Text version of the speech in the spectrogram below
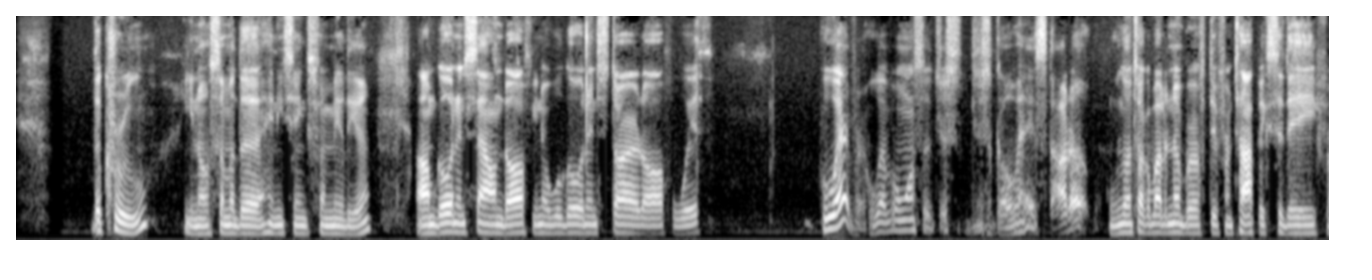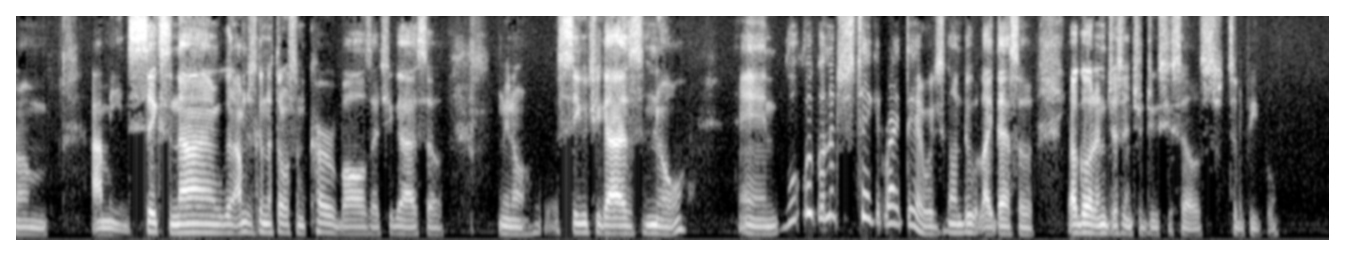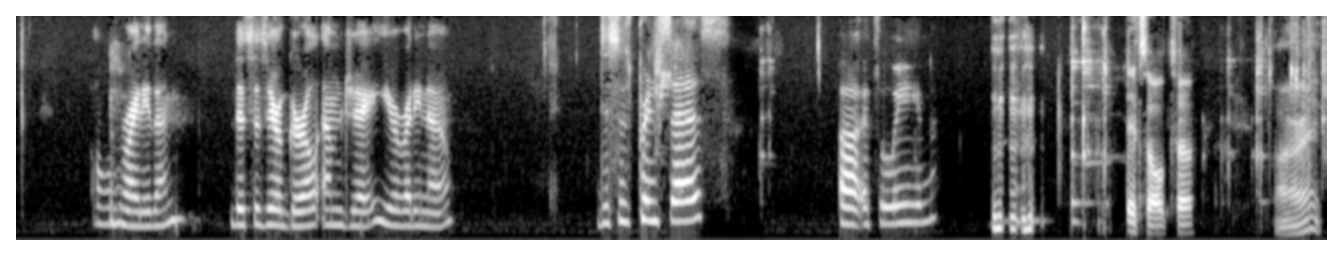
the crew. You know, some of the Henny Tings familiar. Um, go ahead and sound off. You know, we'll go ahead and start off with whoever, whoever wants to just just go ahead and start up. We're gonna talk about a number of different topics today. From, I mean, six nine. Gonna, I'm just gonna throw some curveballs at you guys. So, you know, see what you guys know, and we're, we're gonna just take it right there. We're just gonna do it like that. So, y'all go ahead and just introduce yourselves to the people. Alrighty then. This is your girl MJ. You already know. This is Princess. Uh, it's Lean. It's Alta. All right.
